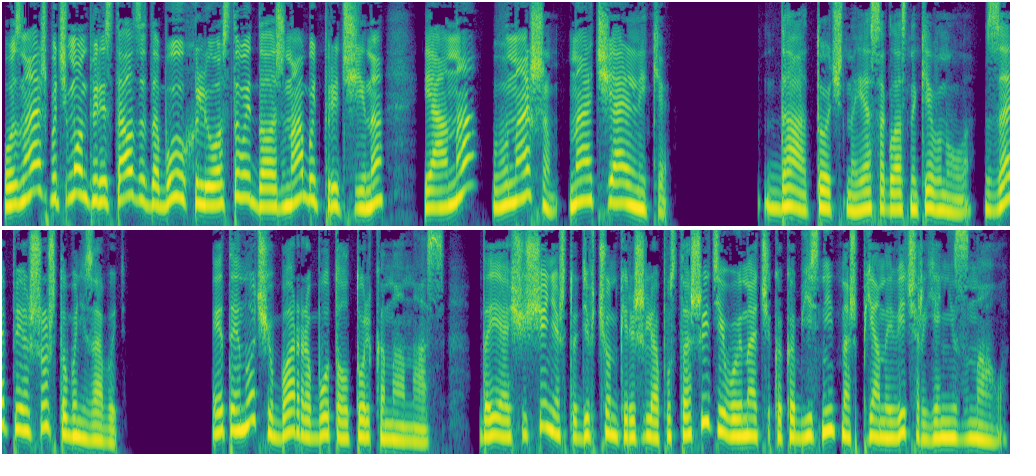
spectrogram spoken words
Узнаешь, почему он перестал за тобой ухлёстывать, должна быть причина, и она в нашем начальнике. Да, точно, я согласно кивнула. Запишу, чтобы не забыть. Этой ночью бар работал только на нас. Да и ощущение, что девчонки решили опустошить его, иначе как объяснить наш пьяный вечер, я не знала.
